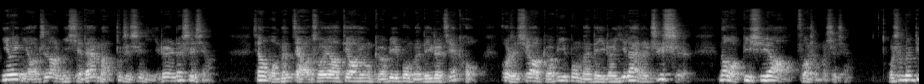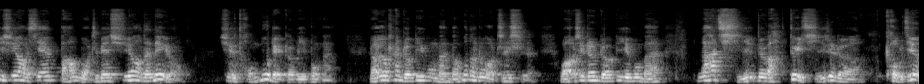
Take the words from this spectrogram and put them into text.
因为你要知道，你写代码不只是你一个人的事情。像我们假如说要调用隔壁部门的一个接口，或者需要隔壁部门的一个依赖的支持，那我必须要做什么事情？我是不是必须要先把我这边需要的内容去同步给隔壁部门？然后要看隔壁部门能不能给我支持，我要去跟隔壁部门拉齐，对吧？对齐这个口径，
